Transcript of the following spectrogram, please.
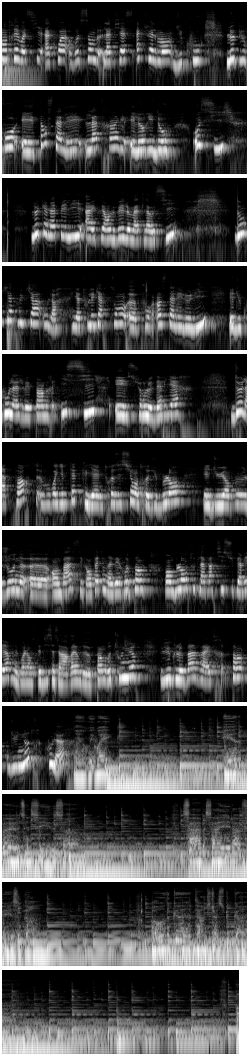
Montrer, voici à quoi ressemble la pièce actuellement. Du coup, le bureau est installé, la tringle et le rideau aussi. Le canapé lit a été enlevé, le matelas aussi. Donc il n'y a plus qu'à, oula, il y a tous les cartons euh, pour installer le lit. Et du coup là je vais peindre ici et sur le derrière de la porte. Vous voyez peut-être qu'il y a une transition entre du blanc et du un peu jaune euh, en bas, c'est qu'en fait on avait repeint en blanc toute la partie supérieure, mais voilà on s'était dit ça sert à rien de peindre tout le mur, vu que le bas va être peint d'une autre couleur. When we wake, hear the birds and see the sun. Side by side our fears are done. All the good times just begun.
